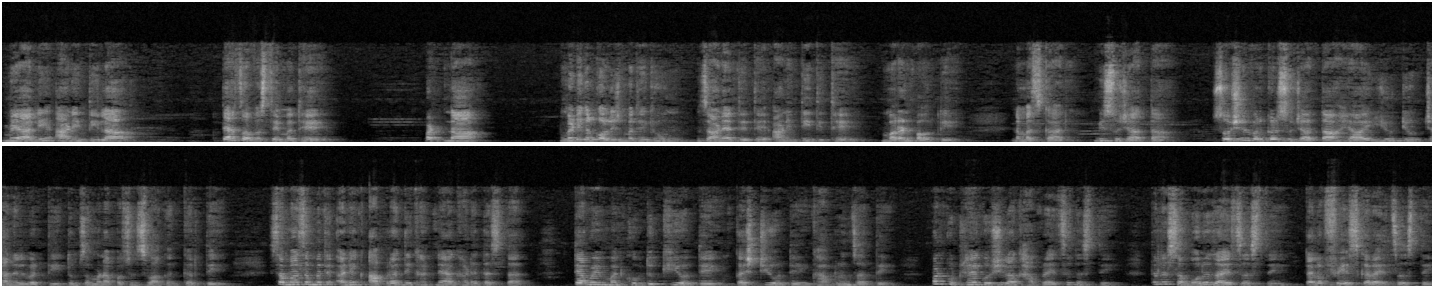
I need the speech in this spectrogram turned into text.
मिळाली आणि तिला त्याच अवस्थेमध्ये पटना मेडिकल कॉलेजमध्ये घेऊन जाण्यात येते आणि ती तिथे मरण पावते. नमस्कार मी सुजाता. सोशल वर्कर सुजाता ह्या यूट्यूब चॅनलवरती तुमचं मनापासून स्वागत करते. समाजामध्ये अनेक अपराधी घटना घडत असतात. त्यामुळे मन खूप दुःखी होते कष्टी होते घाबरून जाते. पण कुठल्याही गोष्टीला घाबरायचं नसते. त्याला समोरं जायचं असते त्याला फेस करायचं असते.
